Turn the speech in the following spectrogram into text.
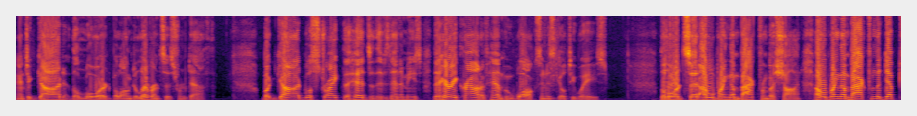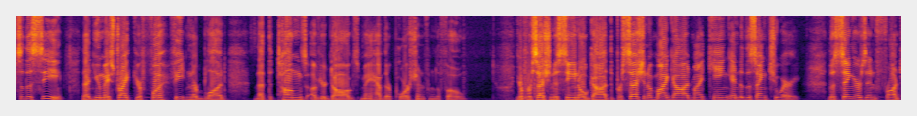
and to God the Lord belong deliverances from death. But God will strike the heads of his enemies, the hairy crown of him who walks in his guilty ways. The Lord said, I will bring them back from Bashan. I will bring them back from the depths of the sea, that you may strike your feet in their blood, that the tongues of your dogs may have their portion from the foe. Your procession is seen, O God, the procession of my God, my King, into the sanctuary. The singers in front,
